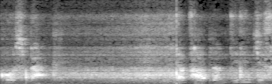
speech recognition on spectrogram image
goes back. The problem didn't just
